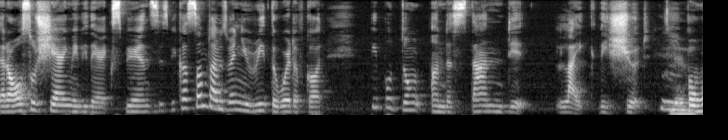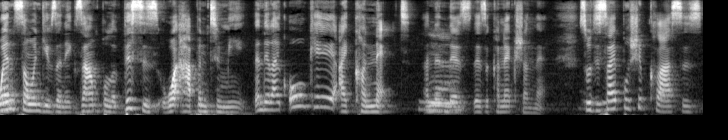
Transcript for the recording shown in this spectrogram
that are also sharing maybe their experiences because sometimes when you read the word of God people don't understand it like they should. Hmm. Yeah. but when someone gives an example of this is what happened to me then they're like okay I connect. And then there's there's a connection there. So discipleship classes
